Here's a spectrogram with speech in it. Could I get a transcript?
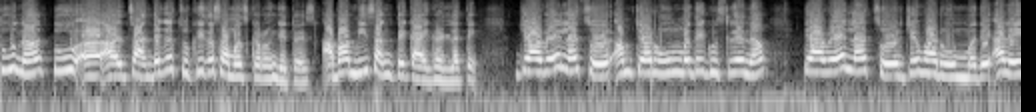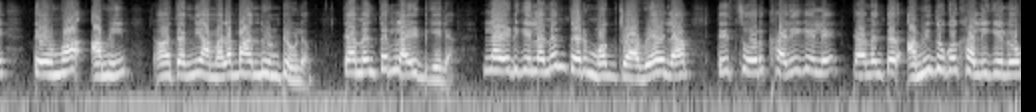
तू ना तू चांदेकर चुकीचा समज करून घेतोयस. आबा मी सांगते काय घडलं ते. ज्या वेळेला चोर आमच्या रूममध्ये घुसले ना त्यावेळेला चोर जेव्हा रूममध्ये आले तेव्हा आम्ही त्यांनी आम्हाला बांधून ठेवलं. त्यानंतर लाइट गेल्या. लाइट गेल्यानंतर मग ज्या वेळेला ते चोर खाली गेले. त्यानंतर आम्ही दोघं खाली गेलो.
